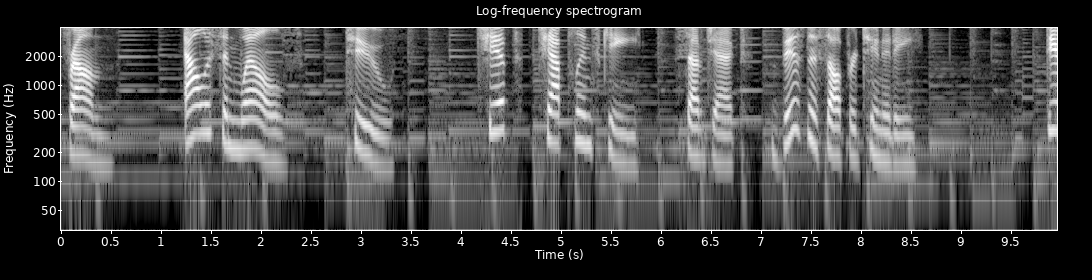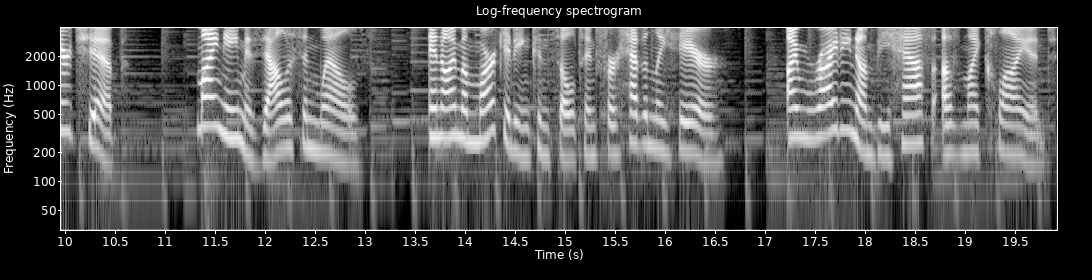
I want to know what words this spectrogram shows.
From Allison Wells to Chip Chaplinsky, Subject Business Opportunity. Dear Chip, My name is Allison Wells, and I'm a marketing consultant for Heavenly Hair. I'm writing on behalf of my client.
